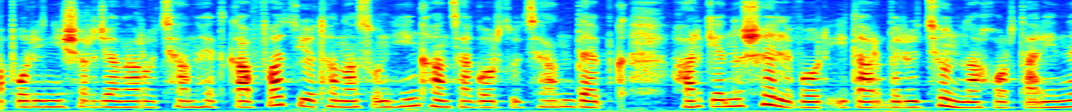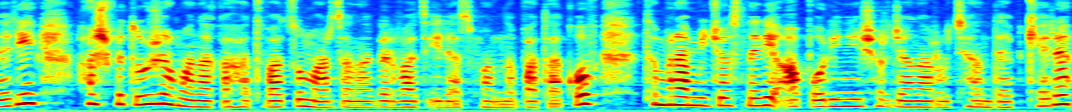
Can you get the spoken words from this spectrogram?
ապօրինի շրջանառության հետ կապված 75 հանցագործության դեպք։ Հարկ է նշել, որ ի տարբերություն նախորդ տարիների հաշվետու ժամանակահատվածում արձանագրված իրացման նպատակով թմրամիջոցների ապօրինի շրջանառության դեպքերը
